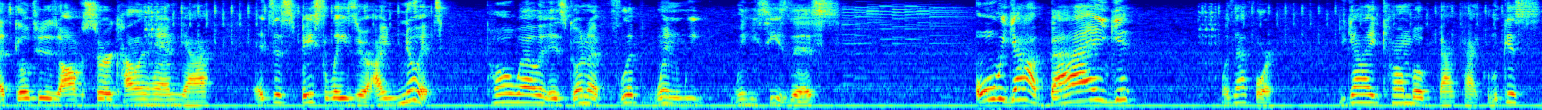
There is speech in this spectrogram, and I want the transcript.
Let's go to this officer, Callahan. Yeah, it's a space laser. I knew it. Powell is gonna flip when we when he sees this. Oh, we got a bag. What's that for? You got a combo backpack. Lucas,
